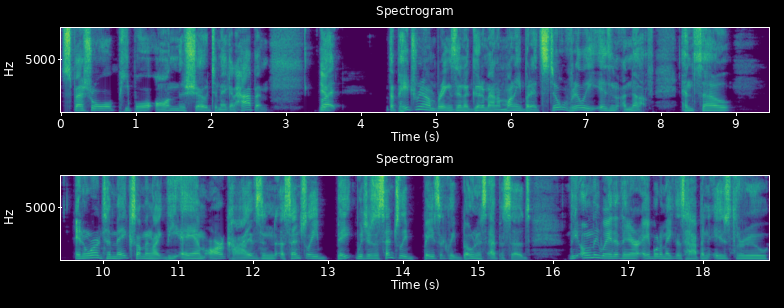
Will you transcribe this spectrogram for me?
special people on the show to make it happen. But the Patreon brings in a good amount of money, but it still really isn't enough. And so, in order to make something like the AM archives and essentially, ba- which is essentially basically bonus episodes, the only way that they are able to make this happen is through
